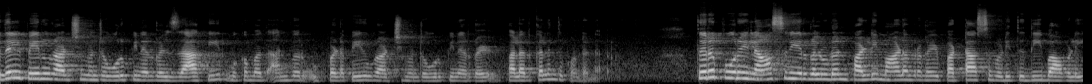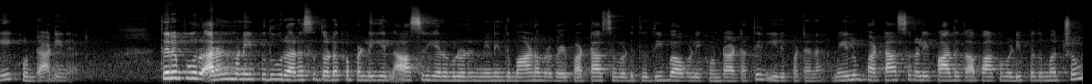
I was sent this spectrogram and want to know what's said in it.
இதில் பேரூராட்சி மன்ற உறுப்பினர்கள் ஜாகீர் முகமது அன்வர் உட்பட பேரூராட்சி மன்ற உறுப்பினர்கள் பலர் கலந்து கொண்டனர். திருப்பூரில் ஆசிரியர்களுடன் பள்ளி மாணவர்கள் பட்டாசு வெடித்து தீபாவளியை கொண்டாடினர். திருப்பூர் அரண்மனை புதூர் அரசு தொடக்கப்பள்ளியில் ஆசிரியர்களுடன் இணைந்து மாணவர்கள் பட்டாசு வெடித்து தீபாவளி கொண்டாட்டத்தில் ஈடுபட்டனர். மேலும் பட்டாசுகளை பாதுகாப்பாக வெடிப்பது மற்றும்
